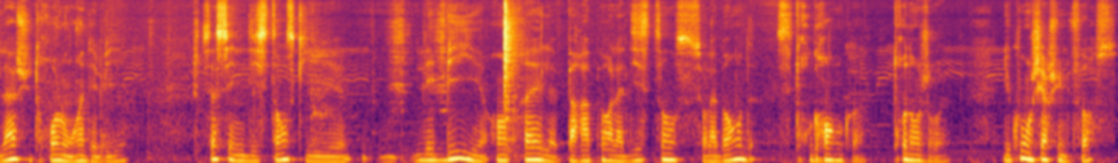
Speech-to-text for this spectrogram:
là, je suis trop loin des billes. Ça, c'est une distance qui... Les billes entre elles par rapport à la distance sur la bande, c'est trop grand, quoi. Trop dangereux. Du coup, on cherche une force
